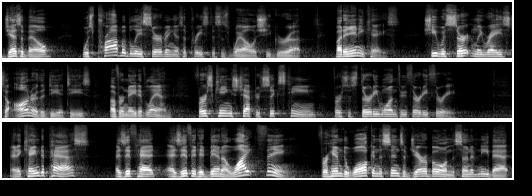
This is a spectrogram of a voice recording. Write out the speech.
Jezebel was probably serving as a priestess as well as she grew up. But in any case, she was certainly raised to honor the deities of her native land. 1 Kings chapter 16, verses 31 through 33. And it came to pass, as if, had, as if it had been a light thing for him to walk in the sins of Jeroboam the son of Nebat,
